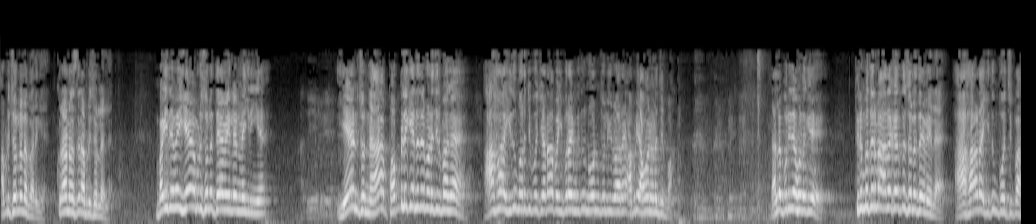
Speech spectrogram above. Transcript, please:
அப்படி சொல்லல பாருங்க. குரான் வசனம் அப்படி சொல்லல. பைதவே ஏன் அப்படி சொல்ல தேவையில்லைன்னு நினைக்கிறீங்க? ஏன்னு சொன்னா பப்ளிக் என்ன தெரியுமா நினைச்சிருப்பாங்க? ஆஹா இது மறைஞ்சு போச்சாடா அப்ப இப்ராஹிம் இது நோன்னு சொல்லிடுவாரு. அப்படி அவன் நினைச்சிருப்பான். நல்ல புரியுதா உங்களுக்கு? திரும்ப திரும்ப அதை கருத்து சொல்ல தேவையில்லை. ஆஹாடா இதுவும் போச்சுப்பா.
